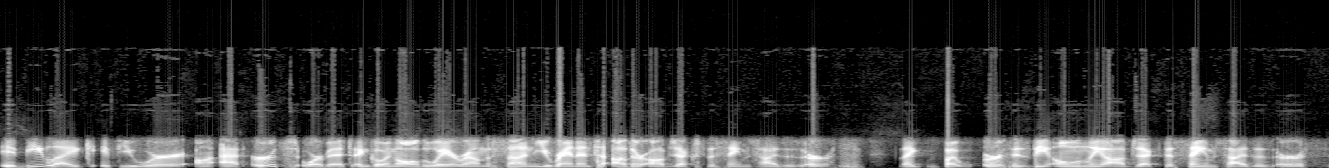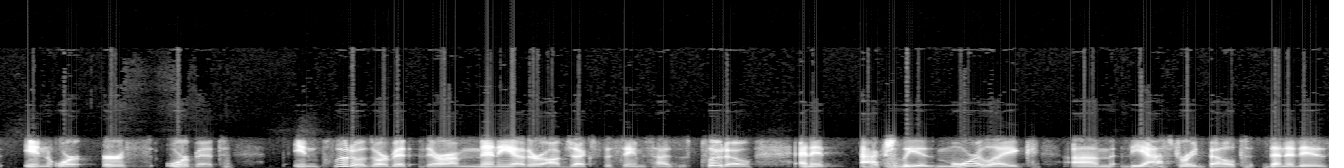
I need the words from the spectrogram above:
it'd be like if you were uh, at Earth's orbit and going all the way around the sun, you ran into other objects the same size as Earth. Like, but Earth is the only object the same size as Earth in or Earth's orbit. In Pluto's orbit, there are many other objects the same size as Pluto, and it actually is more like um, the asteroid belt than it is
